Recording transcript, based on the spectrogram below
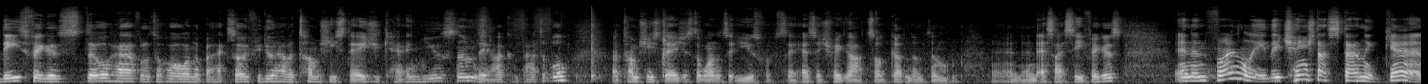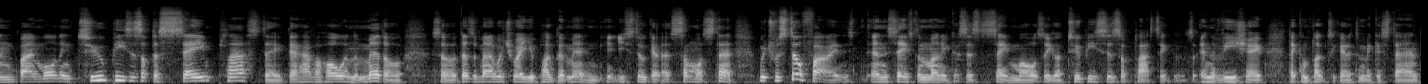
These figures still have a little hole on the back, so if you do have a Tamashii stage, you can use them. They are compatible. A Tamashii stage is the ones that you use for, say, SH Figuarts or Gundams and, and, and SIC figures. And then finally, they changed that stand again by molding two pieces of the same plastic that have a hole in the middle. So it doesn't matter which way you plug them in, you still get a somewhat stand, which was still fine and it saves them money because it's the same mold. So you got two pieces of plastic in a V shape that can plug together to make a stand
